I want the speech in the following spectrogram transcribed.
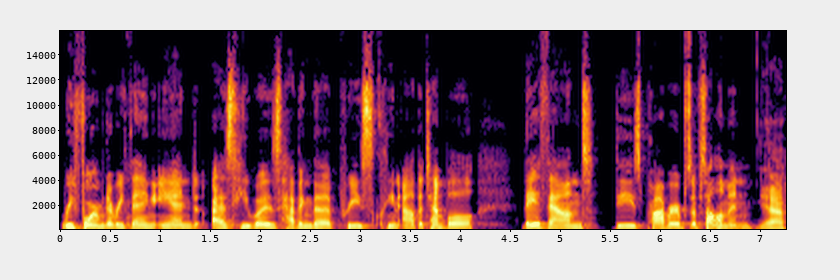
reformed everything. And as he was having the priests clean out the temple, they found these Proverbs of Solomon. yeah,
